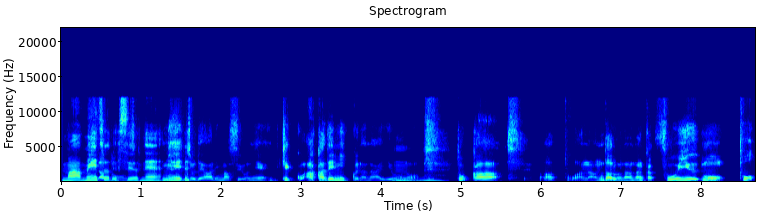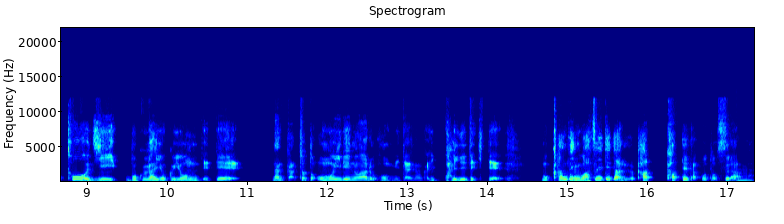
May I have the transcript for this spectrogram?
まあ、名著ですよね。名著でありますよね。結構アカデミックな内容のうんうんとか、あとはなんだろうな、なんかそういう、もう、と、当時僕がよく読んでて、なんかちょっと思い入れのある本みたいなのがいっぱい出てきて、もう完全に忘れてたんですよ。か買ってたことすら。うん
